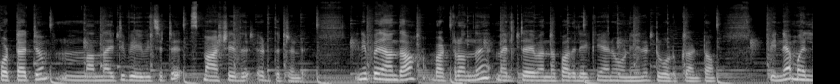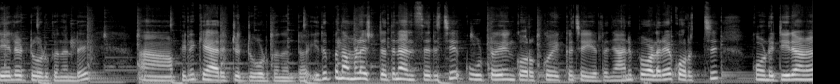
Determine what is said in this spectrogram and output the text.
പൊട്ടാറ്റോ നന്നായിട്ട് വേവിച്ചിട്ട് സ്മാഷ് ചെയ്ത് എടുത്തിട്ടുണ്ട്. ഇനിയിപ്പോൾ ഞാൻ എന്താ ബട്ടർ ഒന്ന് മെൽറ്റായി വന്നപ്പോൾ അതിലേക്ക് ഞാൻ ഓണിയൻ ഇട്ട് കൊടുക്കാം കേട്ടോ പിന്നെ മല്ലിയില ഇട്ട് കൊടുക്കുന്നുണ്ട്. പിന്നെ ക്യാരറ്റ് ഇട്ട് കൊടുക്കുന്നുണ്ട് ഇതിപ്പോൾ നമ്മളെ ഇഷ്ടത്തിനനുസരിച്ച് കൂട്ടുകയും കുറക്കുകയും ഒക്കെ ചെയ്യട്ടെ. ഞാനിപ്പോൾ വളരെ കുറച്ച് ക്വാണ്ടിറ്റിയിലാണ്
